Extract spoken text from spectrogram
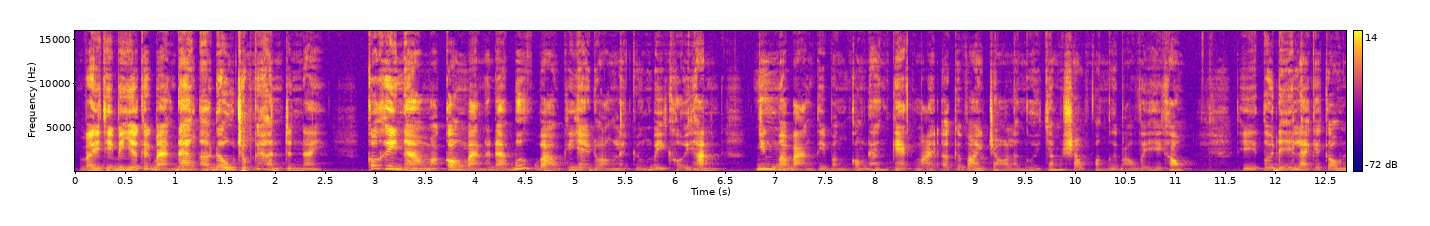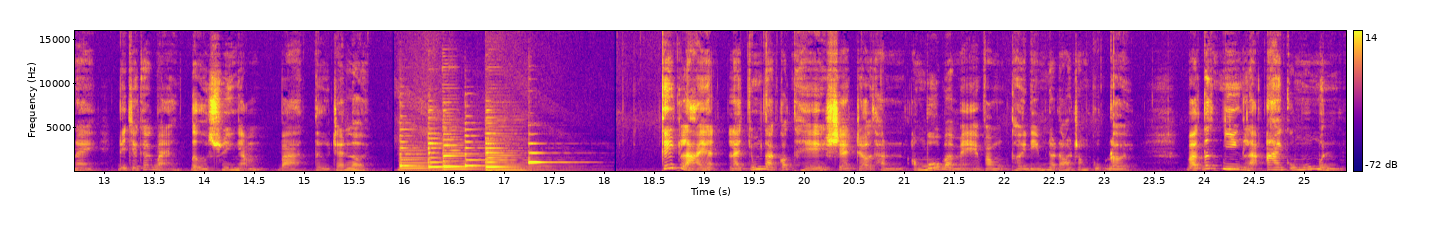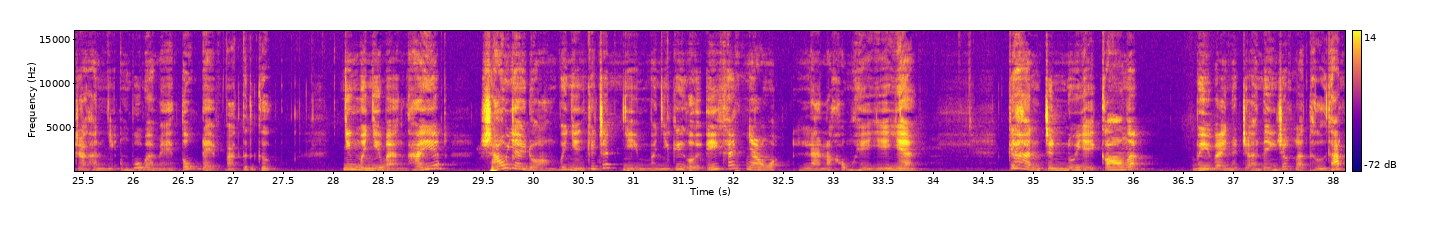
Vậy thì bây giờ các bạn đang ở đâu trong cái hành trình này? Có khi nào mà con bạn nó đã bước vào cái giai đoạn là chuẩn bị khởi hành, nhưng mà bạn thì vẫn còn đang kẹt mãi ở cái vai trò là người chăm sóc và người bảo vệ hay không? Thì tôi để lại cái câu này để cho các bạn tự suy ngẫm và tự trả lời. Kết lại là chúng ta có thể sẽ trở thành ông bố, bà mẹ vào một thời điểm nào đó trong cuộc đời và tất nhiên là ai cũng muốn mình trở thành những ông bố bà mẹ tốt đẹp và tích cực. Nhưng mà như bạn thấy sáu giai đoạn với những cái trách nhiệm và những cái gợi ý khác nhau là nó không hề dễ dàng. Cái hành trình nuôi dạy con á, vì vậy nó trở nên rất là thử thách.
